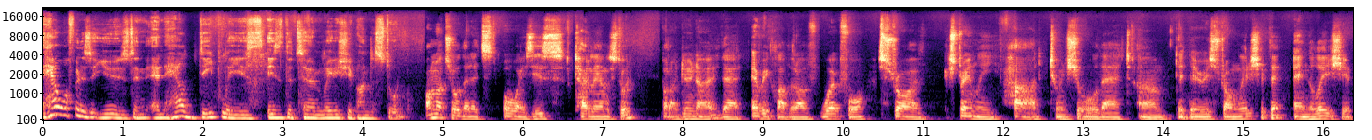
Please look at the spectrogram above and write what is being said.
how often is it used and, and how deeply is, is the term leadership understood? I'm not sure that it's always is totally understood, but I do know that every club that I've worked for strive extremely hard to ensure that um, that there is strong leadership there, and the leadership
